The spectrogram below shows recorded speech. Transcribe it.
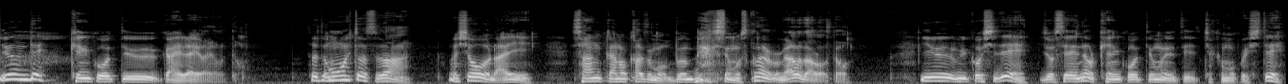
いうんで、健康っていう外来をやろうと。それともう一つは、まあ将来、酸化の数も分娩しても少なくなるだろうという見越しで、女性の健康っていうものに着目して、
